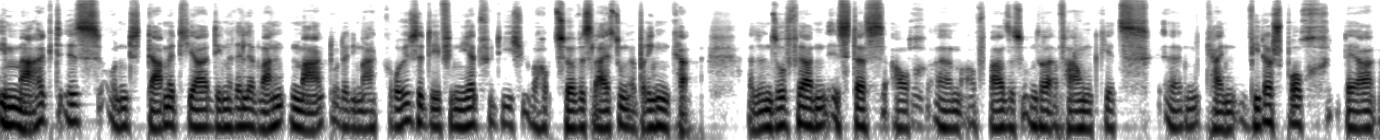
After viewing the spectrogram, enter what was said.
im Markt ist und damit ja den relevanten Markt oder die Marktgröße definiert, für die ich überhaupt Serviceleistung erbringen kann. Also insofern ist das auch ähm, auf Basis unserer Erfahrung jetzt ähm, kein Widerspruch, der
